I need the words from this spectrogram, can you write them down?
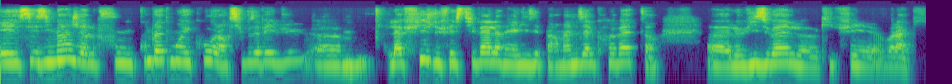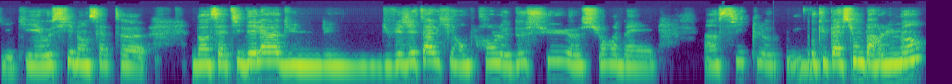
Et ces images, elles font complètement écho. Alors, si vous avez vu euh, l'affiche du festival réalisée par Mademoiselle Crevette, euh, le visuel euh, qui fait, voilà, qui, est aussi dans cette, dans cette idée-là du végétal qui reprend le dessus sur des, un cycle d'occupation par l'humain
